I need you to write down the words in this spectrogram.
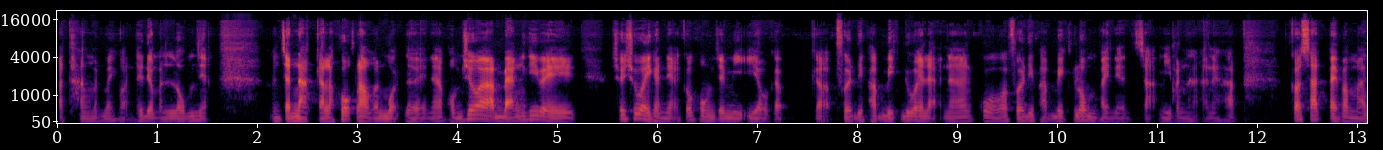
ประทังมันไว้ก่อนถ้าเดี๋ยวมันล้มเนี่ย มันจะหนักกันละพวกเรากันหมดเลยนะ ผมเชื่อว่าแบงก์ที่ไปช่วยๆกันเนี่ยก็คงจะมีเอี่ยวกับกับ First Republic ด้วยแหละนะกลัวว่า First Republic ล่มไปเนี่ยจะมีปัญหานะครับ ก็ซัดไปประมาณ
